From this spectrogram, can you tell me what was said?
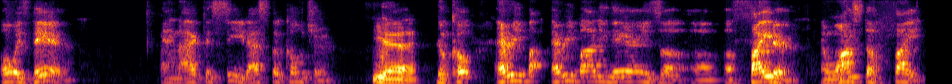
always there, and I could see that's the culture. Yeah. The co- everybody everybody there is a, a a fighter and wants to fight,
